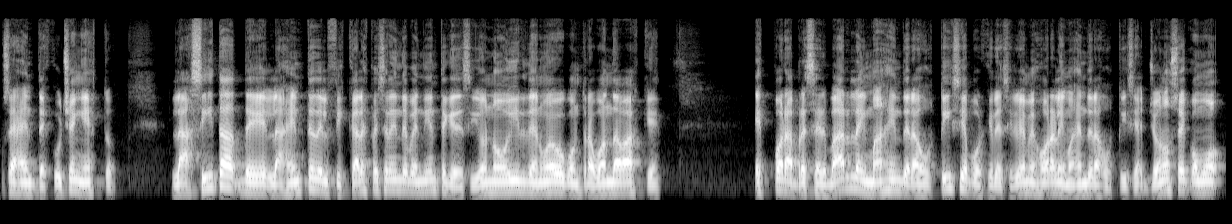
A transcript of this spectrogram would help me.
O sea, gente, escuchen esto. La cita de la gente del fiscal especial independiente que decidió no ir de nuevo contra Wanda Vázquez es para preservar la imagen de la justicia porque le sirve mejor a la imagen de la justicia. Yo no sé cómo,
